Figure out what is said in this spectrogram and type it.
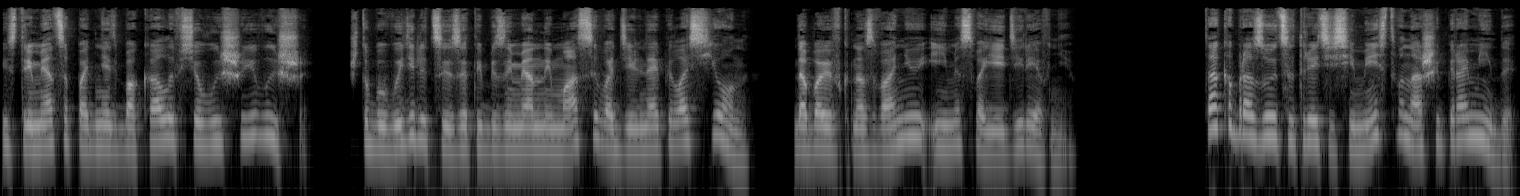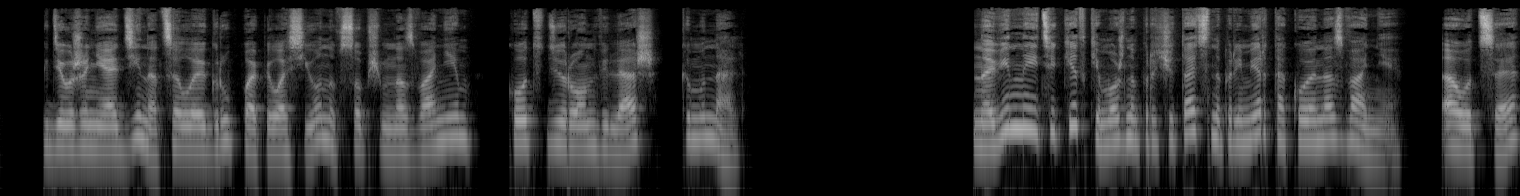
и стремятся поднять бокалы все выше и выше, чтобы выделиться из этой безымянной массы в отдельный апелласьон, добавив к названию имя своей деревни. Так образуется третье семейство нашей пирамиды, где уже не один, а целая группа апелласьонов с общим названием Communal. На винной этикетке можно прочитать, например, такое название: АОЦ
